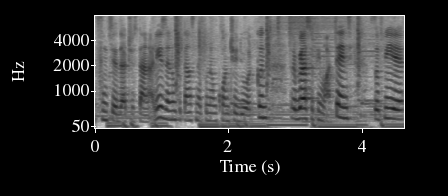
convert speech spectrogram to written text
funcție de aceste analize, nu puteam să ne punem concediu oricând, trebuia să fim atenți, să fie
